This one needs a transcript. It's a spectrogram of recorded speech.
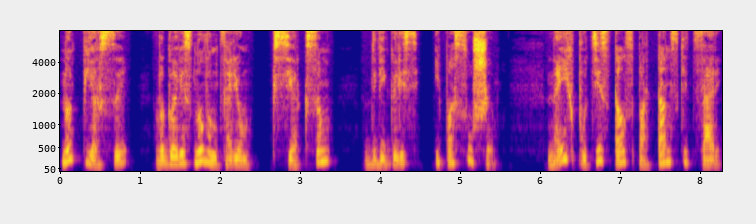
Но персы во главе с новым царем Ксерксом двигались и по суше. На их пути стал спартанский царь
